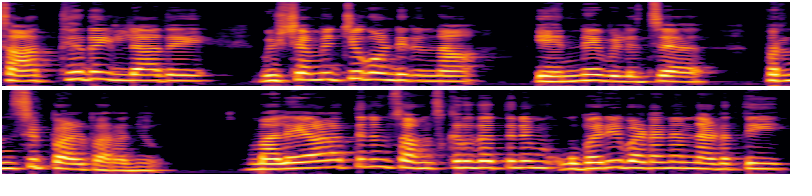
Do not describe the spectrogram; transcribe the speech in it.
സാധ്യതയില്ലാതെ വിഷമിച്ചുകൊണ്ടിരുന്ന എന്നെ വിളിച്ച് പ്രിൻസിപ്പാൾ പറഞ്ഞു. മലയാളത്തിനും സംസ്കൃതത്തിനും ഉപരിപഠനം നടത്തി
